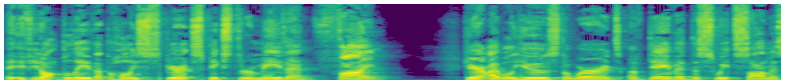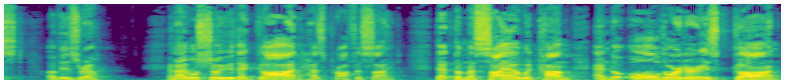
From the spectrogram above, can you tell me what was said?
If you don't believe that the Holy Spirit speaks through me, then fine. Here I will use the words of David, the sweet psalmist of Israel. And I will show you that God has prophesied that the Messiah would come and the old order is gone.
